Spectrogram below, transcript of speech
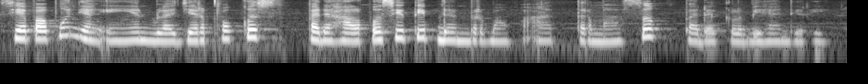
siapa pun yang ingin belajar fokus pada hal positif dan bermanfaat, termasuk pada kelebihan diri.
